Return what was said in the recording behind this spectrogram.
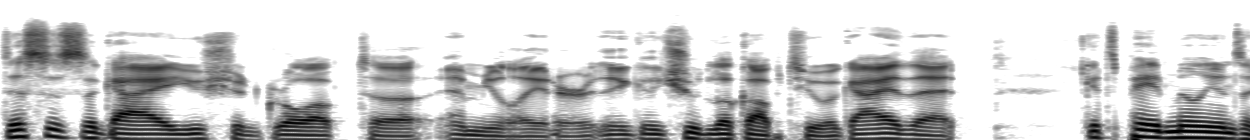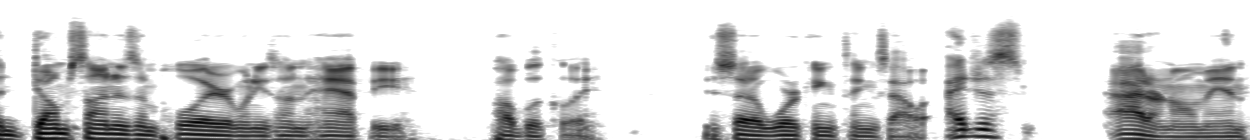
this is the guy you should grow up to emulate or you should look up to, a guy that gets paid millions and dumps on his employer when he's unhappy publicly instead of working things out. I just, I don't know, man.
